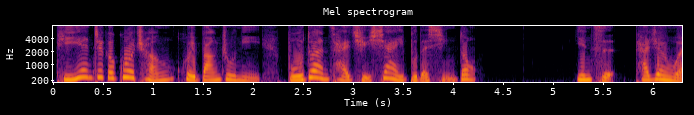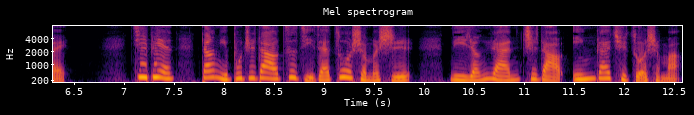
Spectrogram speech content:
体验这个过程会帮助你不断采取下一步的行动。因此，他认为，即便当你不知道自己在做什么时，你仍然知道应该去做什么。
